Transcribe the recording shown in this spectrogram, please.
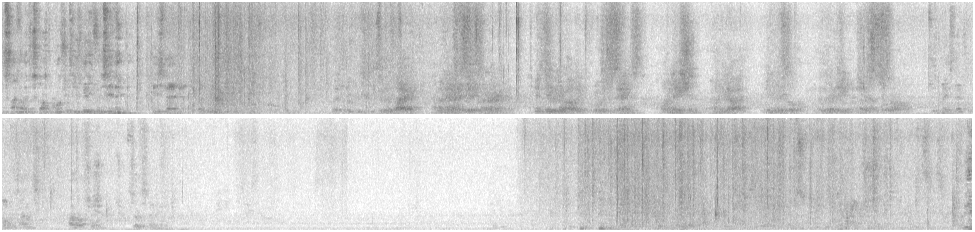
This time, I'd like to start the Board of Trustees meeting for this evening. Please stand. Pledge allegiance. Pledge allegiance. Please remain standing for a moment of silence. Honor our fallen servicemen and women.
